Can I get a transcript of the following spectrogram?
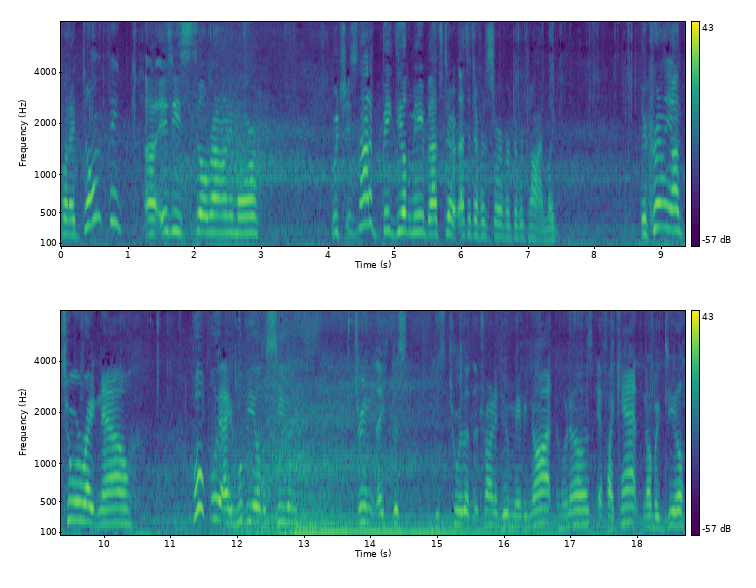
But I don't think uh, Izzy's still around anymore, which is not a big deal to me. But that's di- that's a different story for a different time. Like they're currently on tour right now. Hopefully, I will be able to see them during like this this tour that they're trying to do. Maybe not. Who knows? If I can't, no big deal.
